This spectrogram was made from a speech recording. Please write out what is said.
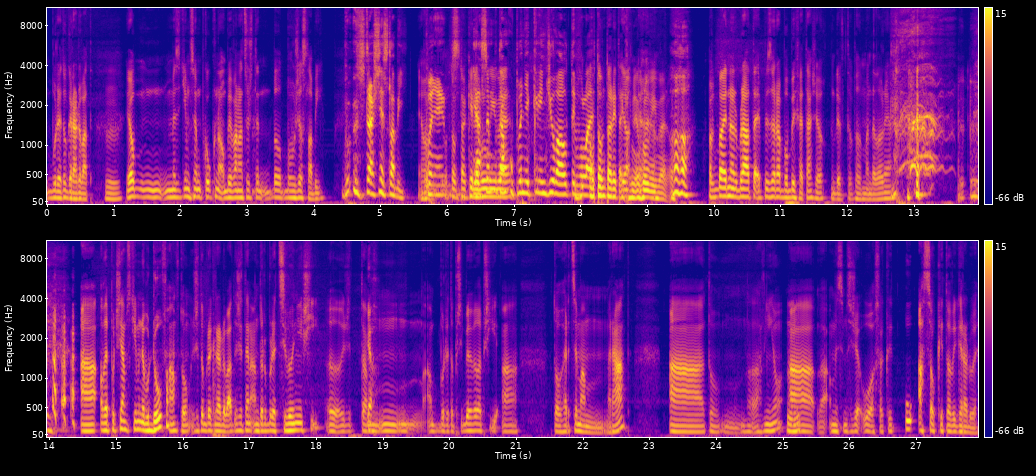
bude to gradovat. Hm. Jo, mezi tím jsem koukl na Obyvana, což ten byl bohužel slabý. B- Strašně slabý. Jo, úplně, o tom taky já jsem nemluvíme. tam úplně cringeoval, ty vole. O tom tady taky Jo, jo, jo. nemluvíme. No. Aha. Pak byla jedna dobrá ta epizoda Bobby Fetta, že jo, kde to byl Mandalorian. a, ale počítám s tím, nebo doufám v tom, že to bude gradovat, že ten Andor bude civilnější, uh, že tam Jo. mm, a bude to příběh lepší a toho herce mám rád a to mm, hlavního Mhm. a, a myslím si, že u Asoky, u Asoky to vygraduje.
